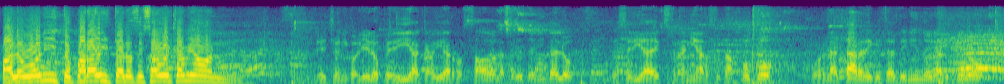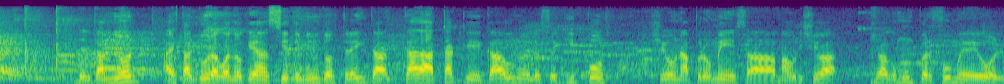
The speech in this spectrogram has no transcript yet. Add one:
Palo bonito para Ítalo, se salvó el camión. De hecho, Nicolielo pedía que había rozado la pelota en Ítalo. No sería de extrañarse tampoco por la tarde que está teniendo el arquero del camión. A esta altura, cuando quedan 7 minutos 30, cada ataque de cada uno de los equipos lleva una promesa, Mauri. Lleva, lleva como un perfume de gol.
